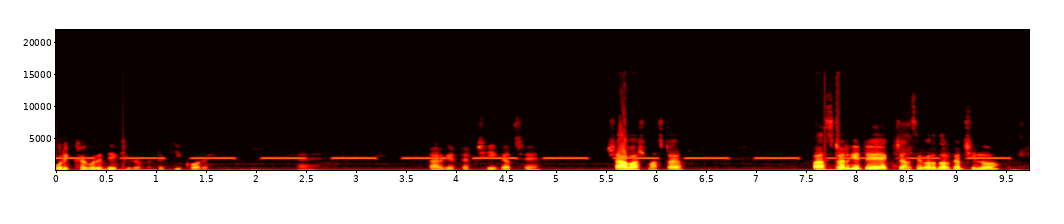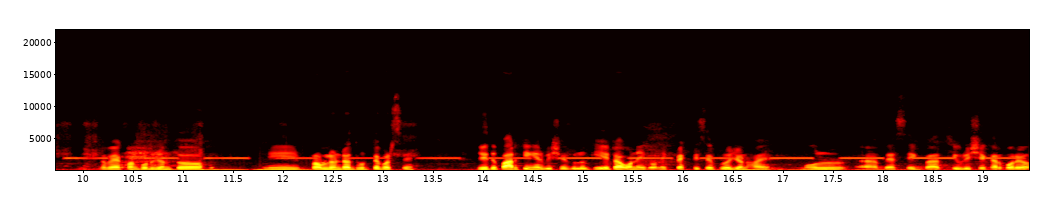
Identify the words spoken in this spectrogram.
পরীক্ষা করে দেখি ব্যাপারটা কি করে। হ্যাঁ টার্গেটটা ঠিক আছে। সাবাস মাস্টার ফার্স্ট টার্গেটে এক চান্সে করা দরকার ছিল, তবে এখন পর্যন্ত উনি প্রবলেমটা ধরতে পারছে। যেহেতু পার্কিংয়ের বিষয়গুলো কি, এটা অনেক অনেক প্র্যাকটিসের প্রয়োজন হয়। মূল বেসিক বা থিওরি শেখার পরেও।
